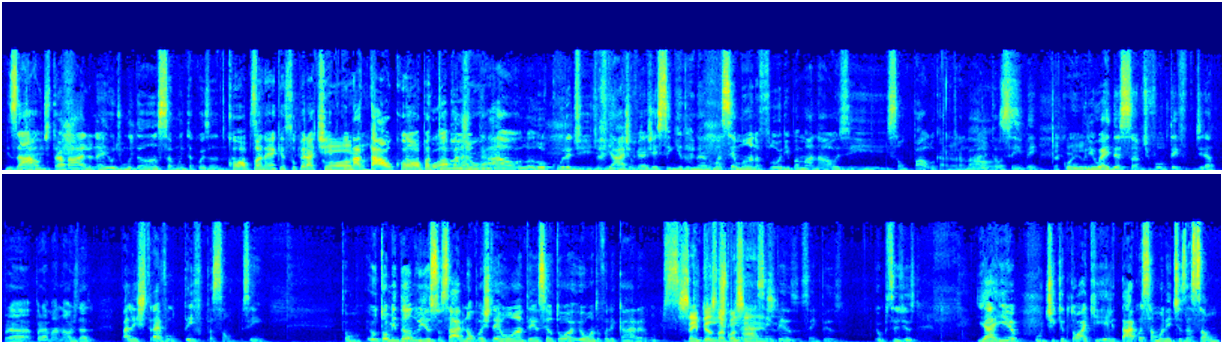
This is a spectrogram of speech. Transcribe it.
Bizarro de trabalho, né? Eu de mudança, muita coisa. Copa, né? Que é super atípico. Copa. Natal, Não, Copa, tudo junto. Natal, lou- loucura de, de viagem. Eu viajei seguido, né? Numa semana, Floripa, Manaus e, São Paulo, cara, trabalho. Então, Nossa. assim, bem. É corrido. Cobri o RD Summit, voltei direto pra, pra Manaus da, palestrar e voltei fui pra São... Assim, então, eu tô me dando isso, sabe? Não postei ontem, assim, eu tô... Eu ontem eu falei, cara, eu não preciso... Sem peso na consciência. Sem peso, sem peso. Eu preciso disso. E aí, o TikTok, ele tá com essa monetização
